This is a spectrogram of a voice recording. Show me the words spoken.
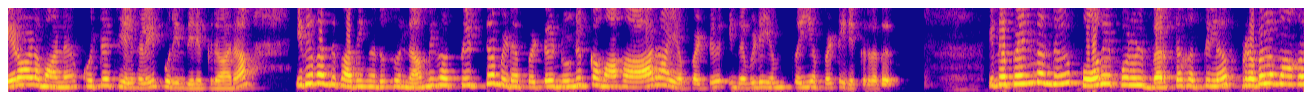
ஏராளமான குற்றச்செயல்களை புரிந்திருக்கிறாராம். இது வந்து பாத்தீங்கன்னு சொன்னா மிக திட்டமிடப்பட்டு நுணுக்கமாக ஆராயப்பட்டு இந்த விடயம் செய்யப்பட்டு இருக்கிறது இந்த பெண் வந்து போதைப்பொருள் வர்த்தகத்தில பிரபலமாக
